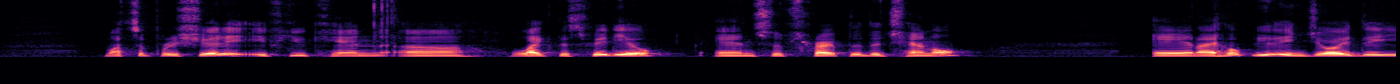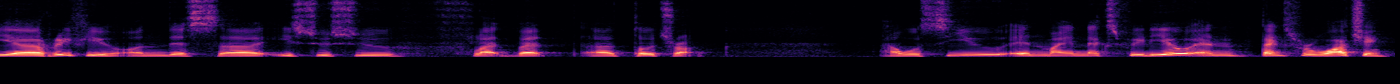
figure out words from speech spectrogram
Much appreciated if you can uh, like this video and subscribe to the channel. And I hope you enjoyed the uh, review on this uh, Isuzu flatbed uh, tow truck. I will see you in my next video and thanks for watching.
